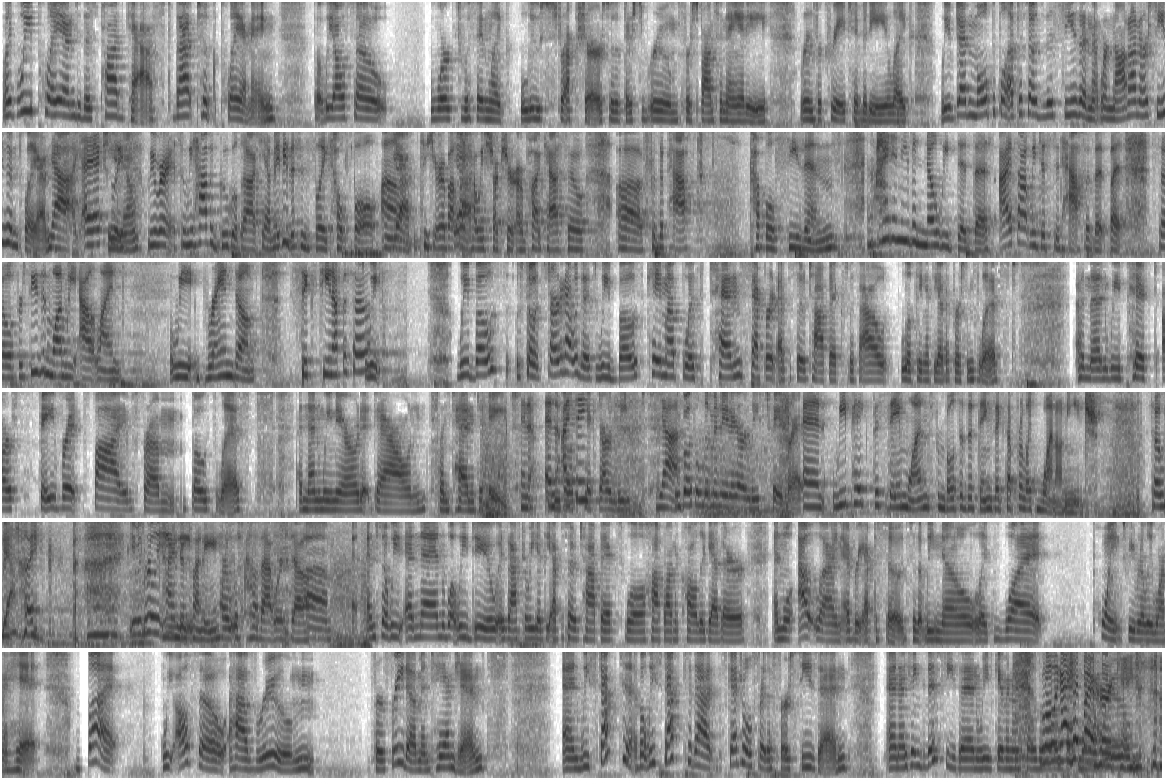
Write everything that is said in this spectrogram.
Like we planned this podcast. That took planning, but we also worked within like loose structure so that there's room for spontaneity, room for creativity. Like we've done multiple episodes this season that were not on our season plan. Yeah, I actually You know? we were so we have a Google Doc. Yeah, maybe this is like helpful um, Yeah. to hear about Yeah. like how we structure our podcast. So uh, for the past couple seasons and I didn't even know we did this. I thought we just did half of it, but so for season 1 we outlined we brain dumped 16 episodes. We we both so it started out with this. We both came up with 10 separate episode topics without looking at the other person's list. And then we picked our favorite 5 from both lists and then we narrowed it down from 10 to 8. And- and we I both think- picked our least Yeah. We both eliminated our least favorite. and we picked the same ones from both of the things except for like one on each. So it was like it was really kind of funny Our- how that worked out. Um, and so we, and then what we do is after we get the episode topics, we'll hop on a call together and we'll outline every episode so that we know like what points we really want to hit. But we also have room for freedom and tangents. And we stuck to that, but we stuck to that schedule for the first season. And I think this season we've given ourselves a well, we got bit hit by a more room. hurricane, so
